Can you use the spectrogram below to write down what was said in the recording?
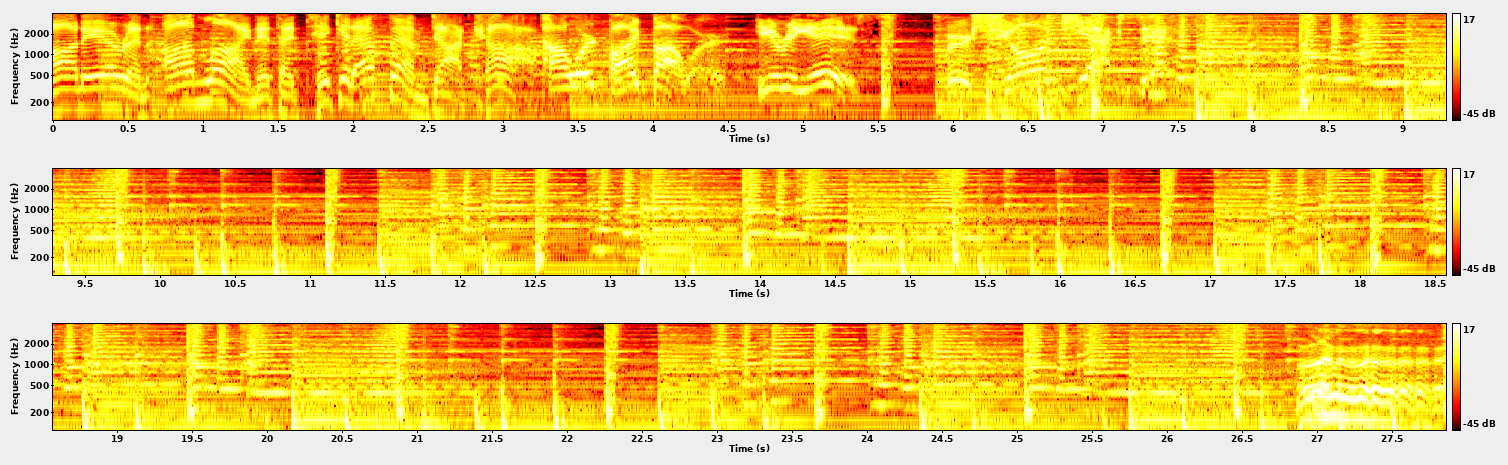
On air and online at theticketfm.com. Powered by Bauer. Here he is, Vershan Jackson. whoa,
